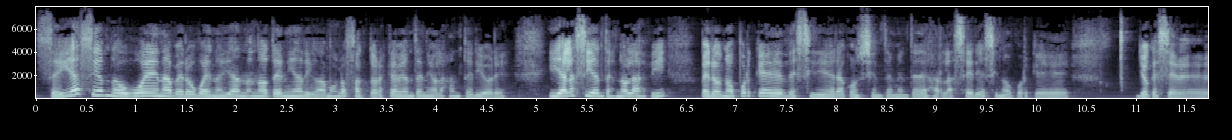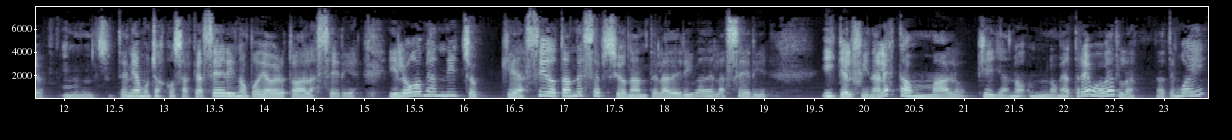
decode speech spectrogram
seguía siendo buena, pero bueno, ya no, tenía, digamos, los factores que habían tenido las anteriores. Y ya las siguientes no las vi, pero no porque decidiera conscientemente dejar la serie, sino porque, yo qué sé, mm, tenía muchas cosas que hacer y no podía ver todas las series. Y luego me han dicho que ha sido tan decepcionante la deriva de la serie y que el final es tan malo que ya no, no me atrevo a verla. La tengo ahí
